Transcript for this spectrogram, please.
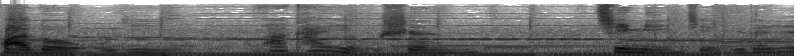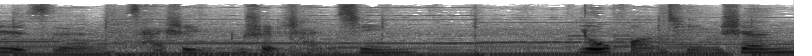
花落无意，花开有声。清明节约的日子，才是云水禅心。幽篁情深，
